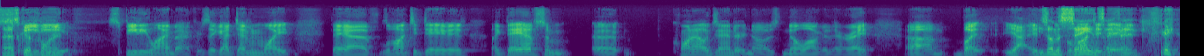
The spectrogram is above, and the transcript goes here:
that's speedy, good point. Speedy linebackers. They got Devin White. They have Lavonte David. Like they have some. Uh, Kwon Alexander no is no longer there, right? Um, but yeah, he's on the Saints, David. I think.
